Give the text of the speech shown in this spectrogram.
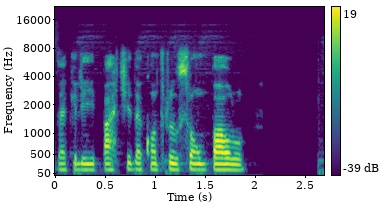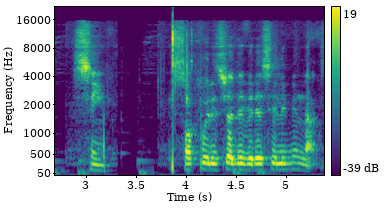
daquele partida contra o São Paulo. Sim. Só por isso já deveria ser eliminado.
